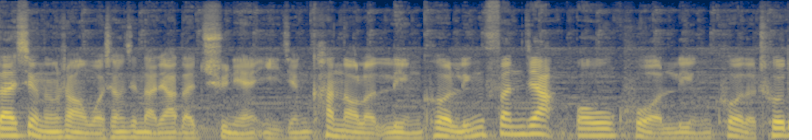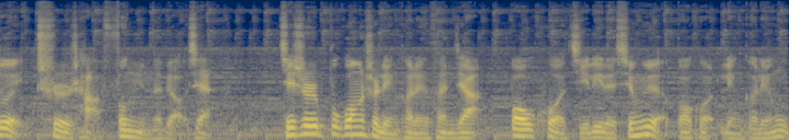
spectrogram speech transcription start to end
在性能上，我相信大家在去年已经看到了领克零三加，包括领克的车队叱咤风云的表现。其实不光是领克零三加，包括吉利的星越，包括领克零五，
